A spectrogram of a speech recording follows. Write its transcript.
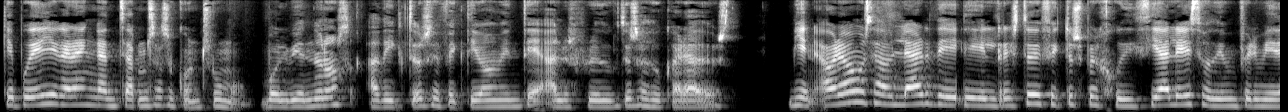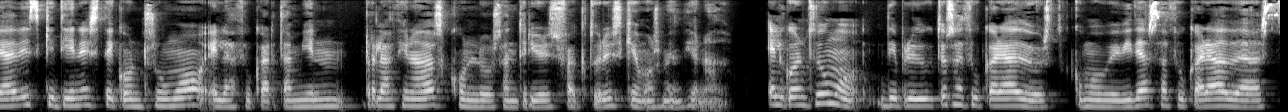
que puede llegar a engancharnos a su consumo, volviéndonos adictos efectivamente a los productos azucarados. Bien, ahora vamos a hablar del resto de efectos perjudiciales o de enfermedades que tiene este consumo el azúcar, también relacionadas con los anteriores factores que hemos mencionado. El consumo de productos azucarados como bebidas azucaradas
